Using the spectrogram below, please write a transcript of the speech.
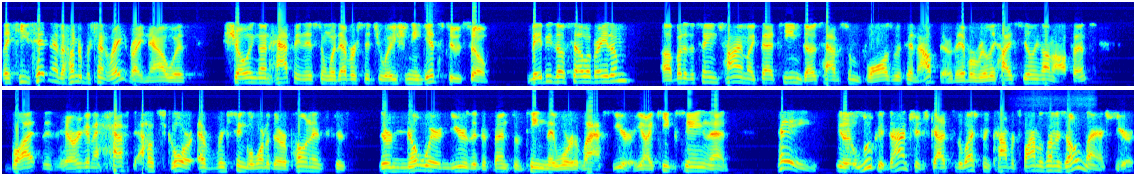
like, he's hitting at a 100% rate right now with showing unhappiness in whatever situation he gets to. So maybe they'll celebrate him. Uh, but at the same time, like that team does have some flaws with him out there. They have a really high ceiling on offense, but they're going to have to outscore every single one of their opponents because they're nowhere near the defensive team they were last year. You know, I keep seeing that. Hey, you know, Luka Doncic got to the Western Conference Finals on his own last year.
